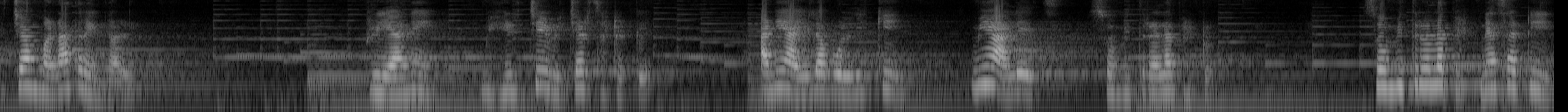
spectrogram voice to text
तिच्या मनात रेंगाळली. प्रियाने मिहीरचे विचार झटकले आणि आईला बोलली की मी आलेच. सौमित्राला भेटून. सौमित्राला भेटण्यासाठी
